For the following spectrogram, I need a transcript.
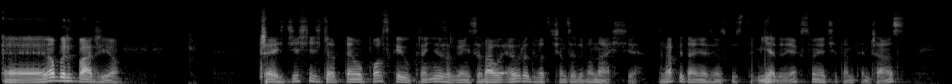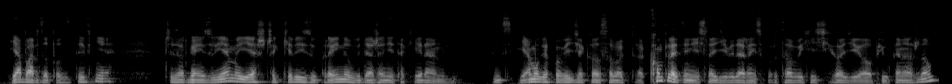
E, Robert Baggio. Cześć. 10 lat temu Polska i Ukraina zorganizowały Euro 2012. Dwa pytania w związku z tym. Jeden, jak wspomniacie tam ten czas? Ja bardzo pozytywnie. Czy zorganizujemy jeszcze kiedyś z Ukrainą wydarzenie takiej rangi? Więc ja mogę powiedzieć jako osoba, która kompletnie nie śledzi wydarzeń sportowych, jeśli chodzi o piłkę nożną, e,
